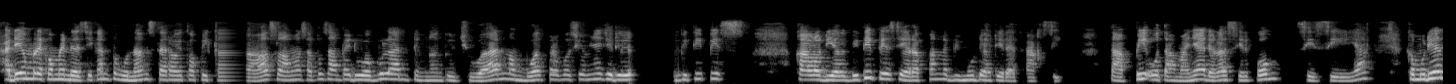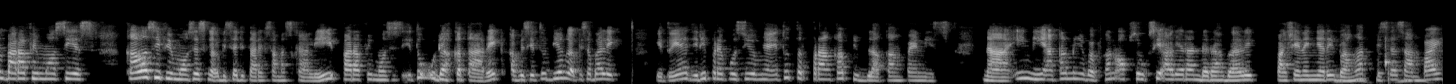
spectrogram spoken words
Ada yang merekomendasikan penggunaan steroid topikal selama 1 sampai 2 bulan dengan tujuan membuat prepusiumnya jadi lebih tipis. Kalau dia lebih tipis, diharapkan lebih mudah diretraksi. Tapi utamanya adalah sirkumsisi ya. Kemudian parafimosis. Kalau si fimosis nggak bisa ditarik sama sekali, parafimosis itu udah ketarik, habis itu dia nggak bisa balik, gitu ya. Jadi prepusiumnya itu terperangkap di belakang penis. Nah ini akan menyebabkan obstruksi aliran darah balik. Pasien yang nyeri banget bisa sampai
